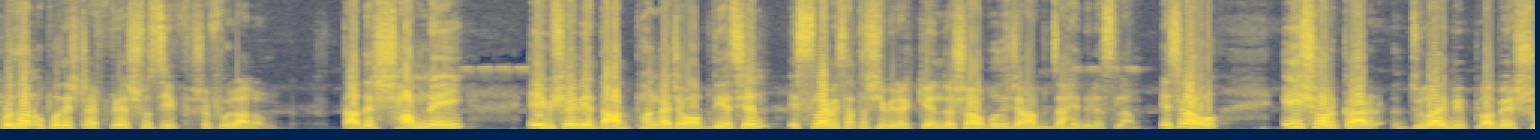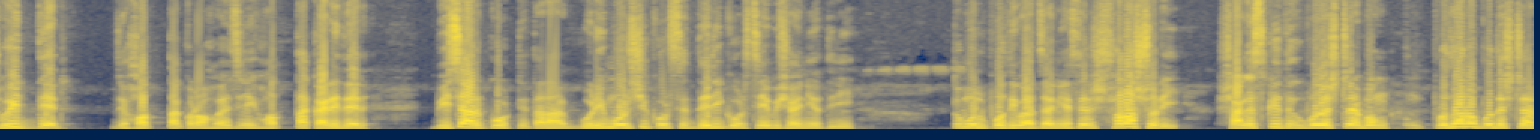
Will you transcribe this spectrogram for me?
প্রধান উপদেষ্টার প্রেস সচিব শফিউল আলম। তাদের সামনেই এই বিষয় নিয়ে দাঁত ভাঙ্গা জবাব দিয়েছেন ইসলামী ছাত্র শিবিরের কেন্দ্রীয় সভাপতি জনাব জাহিদুল ইসলাম। এছাড়াও এই সরকার জুলাই বিপ্লবের শহীদদের যে হত্যা করা হয়েছে, এই হত্যাকারীদের বিচার করতে তারা গড়িমর্ষি করছে, দেরি করছে এই বিষয় নিয়ে তিনি তুমুল প্রতিবাদ জানিয়েছেন। সরাসরি সাংস্কৃতিক উপদেষ্টা এবং প্রধান উপদেষ্টার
